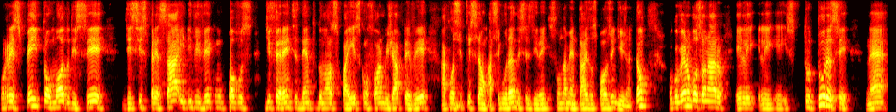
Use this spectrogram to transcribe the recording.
o respeito ao modo de ser, de se expressar e de viver como povos diferentes dentro do nosso país, conforme já prevê a Constituição, assegurando esses direitos fundamentais dos povos indígenas. Então, o governo Bolsonaro ele, ele estrutura-se, né,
